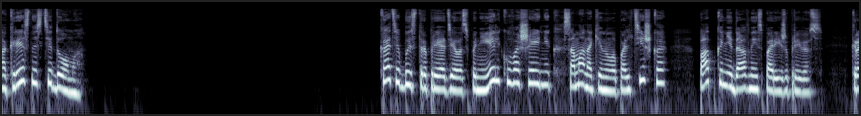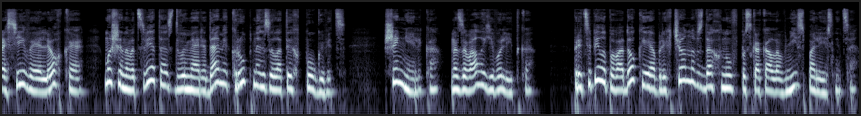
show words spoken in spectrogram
Окрестности дома. Катя быстро приоделась паниельку в ошейник, сама накинула пальтишко, папка недавно из Парижа привез. Красивая, легкая, мышиного цвета с двумя рядами крупных золотых пуговиц. «Шинелька», — называла его Литка. Прицепила поводок и, облегченно вздохнув, поскакала вниз по лестнице.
